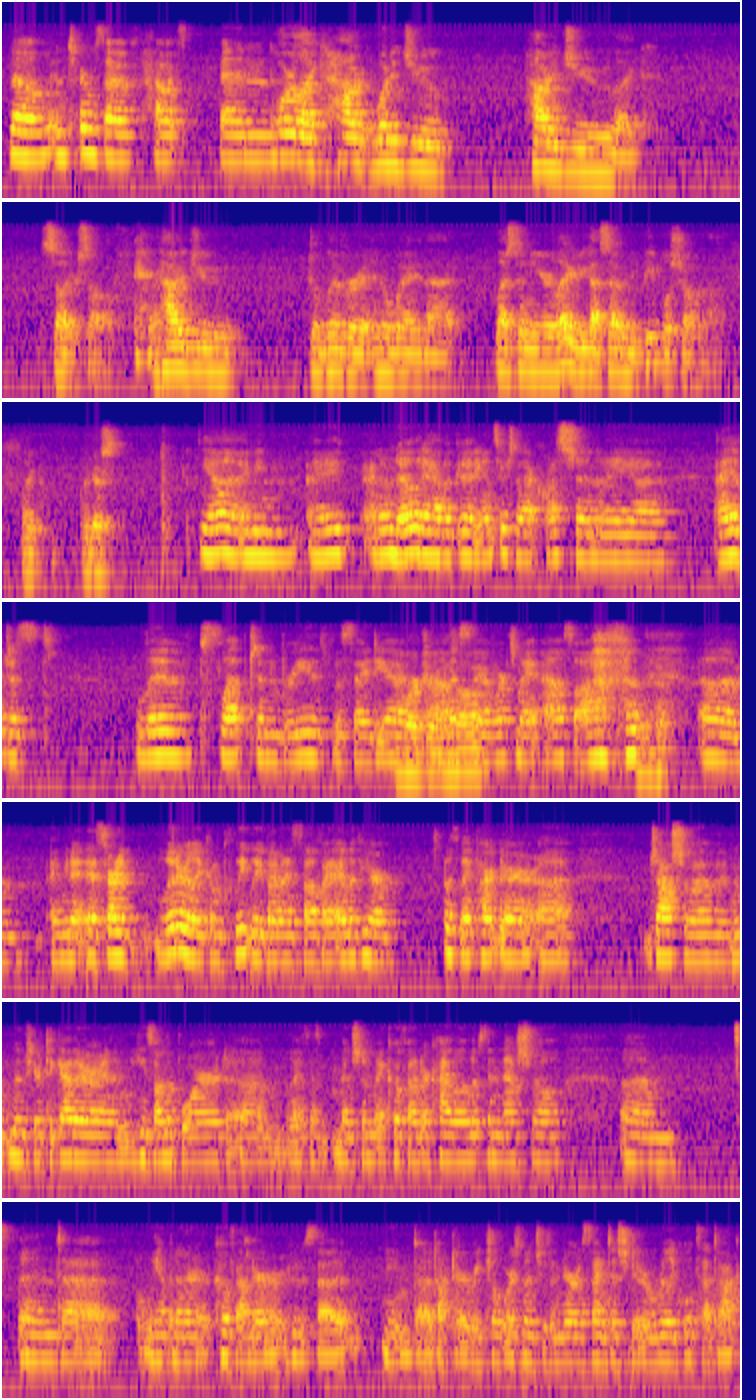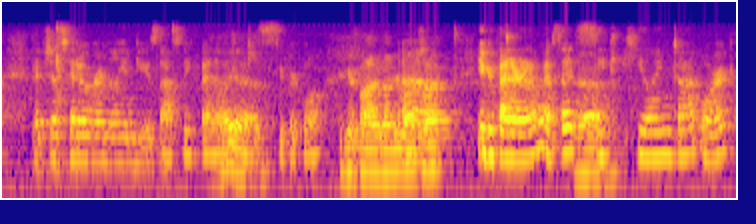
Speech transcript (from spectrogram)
No, in terms of how it's been. Or like how what did you how did you like sell yourself? Like how did you deliver it in a way that less than a year later you got 70 people showing up? Like I guess yeah, I mean, I I don't know that I have a good answer to that question. I uh, I have just lived, slept, and breathed this idea. Worked your ass Honestly. I've worked my ass off. um, I mean, it, started literally completely by myself. I, I live here with my partner, uh, Joshua. We moved here together, and he's on the board. Um, as I mentioned, my co-founder Kyla lives in Nashville, um, and uh, we have another co-founder who's uh, named uh, Dr. Rachel Wurzman. She's a neuroscientist. She did a really cool TED talk that just hit over a million views last week, by the Oh, yeah. which is super cool. you can find it on your Um, website. You can find it on our website, Yeah. seekhealing.org.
